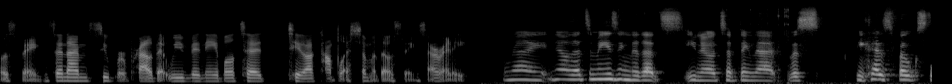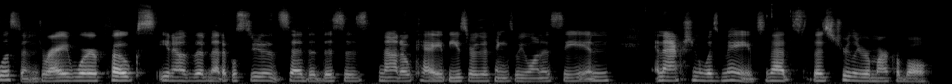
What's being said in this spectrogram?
those things and i'm super proud that we've been able to to accomplish some of those things already. Right. No that's amazing that that's you know it's something that was because folks listened right? Where folks you know the medical students said that this is not okay these are the things we want to see and an action was made. So that's that's truly remarkable.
